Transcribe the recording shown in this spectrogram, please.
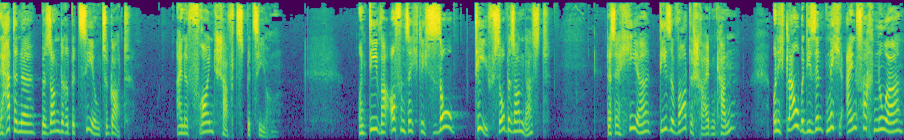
der hatte eine besondere Beziehung zu Gott, eine Freundschaftsbeziehung. Und die war offensichtlich so tief, so besonders, dass er hier diese Worte schreiben kann. Und ich glaube, die sind nicht einfach nur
